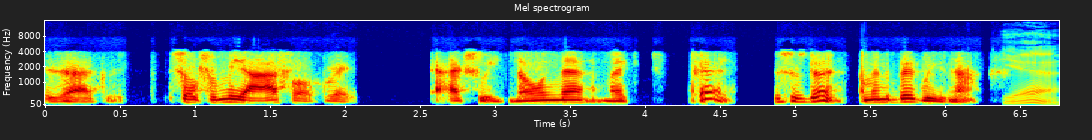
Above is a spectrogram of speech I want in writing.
exactly. So for me, I felt great. Actually knowing that, I'm like, okay, this is good. I'm in the big league now. Yeah.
